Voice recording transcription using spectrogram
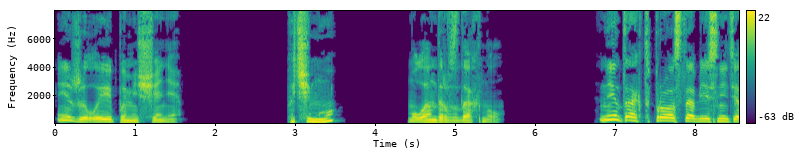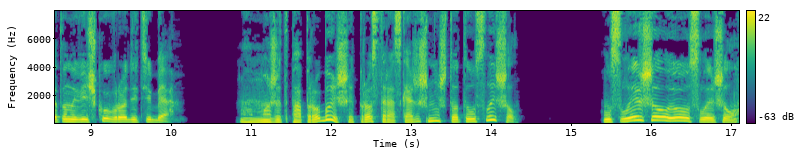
и жилые помещения». «Почему?» Муландер вздохнул. «Не так-то просто объяснить это новичку вроде тебя». «Может, попробуешь и просто расскажешь мне, что ты услышал?» «Услышал и услышал.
